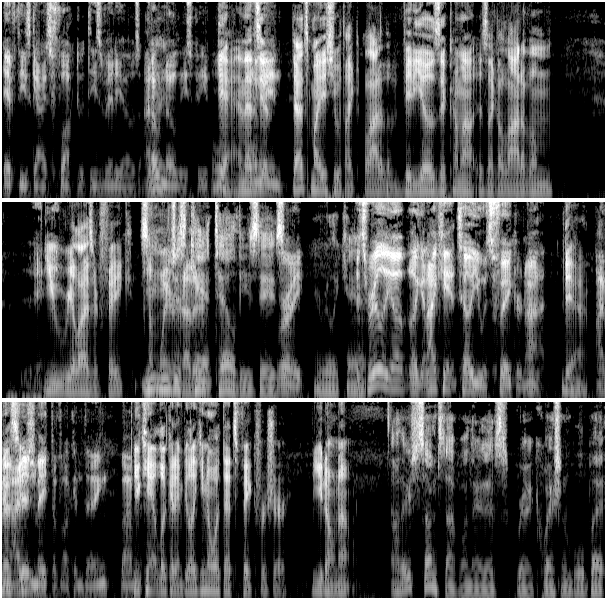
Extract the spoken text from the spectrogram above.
if these guys fucked with these videos. I don't know these people. Yeah, and that's I it. mean, That's my issue with like a lot of the videos that come out. Is like a lot of them you realize are fake You, some way you just or another. can't tell these days. right. You really can't. It's really up. Like, and I can't tell you it's fake or not Yeah. I mean, I didn't make the fucking thing. But You can't look at it and be like, you know what, that's fake for sure. You don't know. Oh, there's some stuff on there that's very questionable, but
